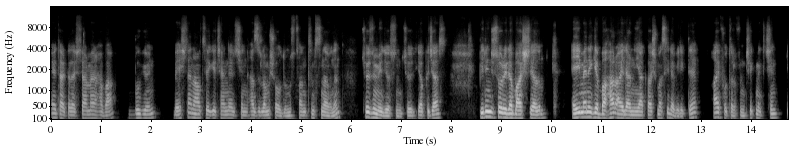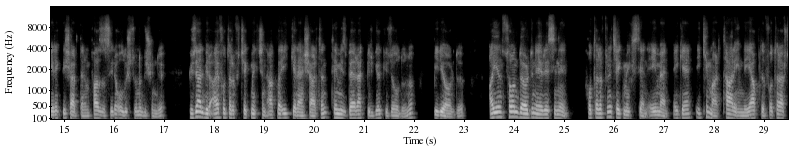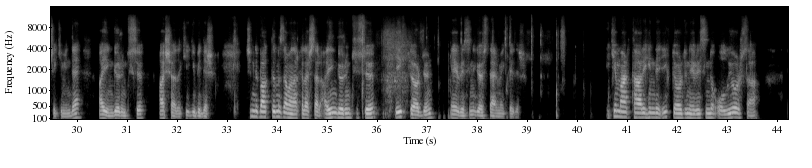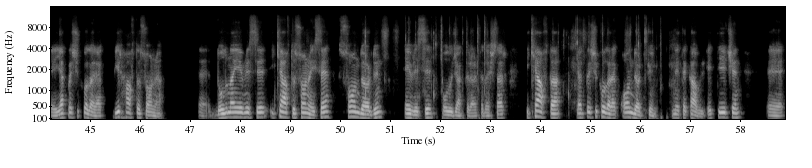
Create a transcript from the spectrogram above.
Evet arkadaşlar merhaba. Bugün 5'ten 6'ya geçenler için hazırlamış olduğumuz tanıtım sınavının çözüm videosunu yapacağız. Birinci soruyla başlayalım. Eymen Ege bahar aylarının yaklaşmasıyla birlikte ay fotoğrafını çekmek için gerekli şartların fazlasıyla oluştuğunu düşündü. Güzel bir ay fotoğrafı çekmek için akla ilk gelen şartın temiz berrak bir gökyüzü olduğunu biliyordu. Ayın son dördün evresinin fotoğrafını çekmek isteyen Eymen Ege 2 Mart tarihinde yaptığı fotoğraf çekiminde ayın görüntüsü aşağıdaki gibidir. Şimdi baktığımız zaman arkadaşlar ayın görüntüsü ilk dördün evresini göstermektedir. 2 Mart tarihinde ilk dördün evresinde oluyorsa e, yaklaşık olarak bir hafta sonra e, Dolunay evresi, iki hafta sonra ise son dördün evresi olacaktır arkadaşlar. 2 hafta yaklaşık olarak 14 gün ne tekabül ettiği için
